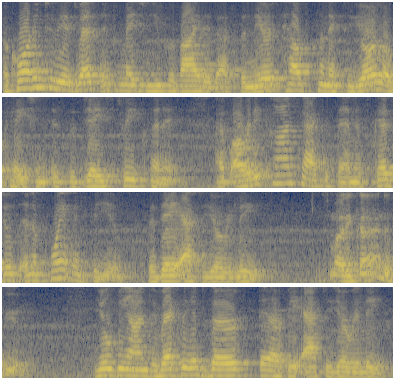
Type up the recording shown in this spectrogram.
According to the address information you provided us, the nearest health clinic to your location is the J Street Clinic. I've already contacted them and scheduled an appointment for you the day after your release. It's mighty kind of you. You'll be on directly observed therapy after your release.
